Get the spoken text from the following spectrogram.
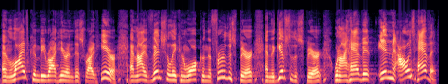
And life can be right here and this right here. And I eventually can walk in the fruit of the Spirit and the gifts of the Spirit when I have it in me. I always have it.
